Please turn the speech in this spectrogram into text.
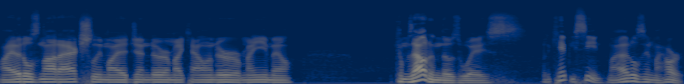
My idol's not actually my agenda or my calendar or my email. It comes out in those ways but it can't be seen. My idol's in my heart.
